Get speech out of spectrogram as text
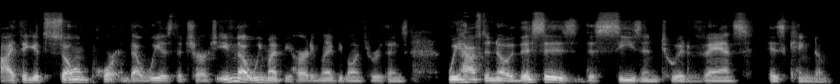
I think it's so important that we as the church, even though we might be hurting, we might be going through things, we have to know this is the season to advance his kingdom.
